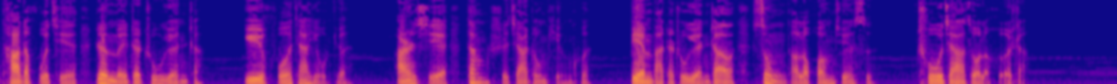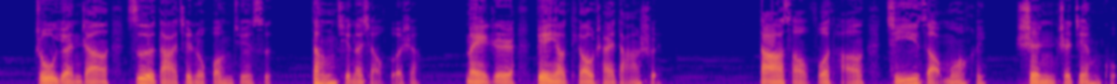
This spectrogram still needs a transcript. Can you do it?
他的父亲认为这朱元璋与佛家有缘，而且当时家中贫困，便把这朱元璋送到了黄觉寺。”出家做了和尚。朱元璋自打进入黄觉寺，当起那小和尚，每日便要挑柴打水，打扫佛堂，起早摸黑，甚至艰苦。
